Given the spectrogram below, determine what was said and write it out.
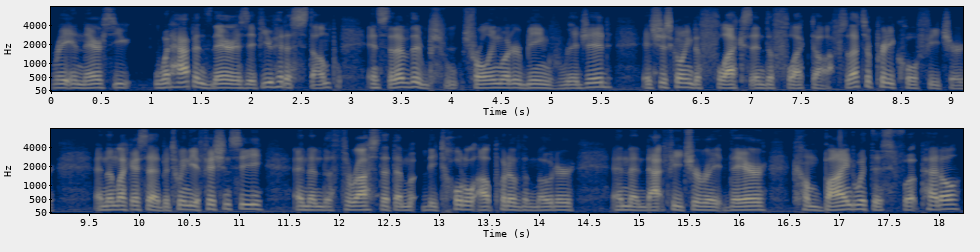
right in there. So you, what happens there is if you hit a stump, instead of the trolling motor being rigid, it's just going to flex and deflect off. So that's a pretty cool feature. And then like I said, between the efficiency and then the thrust that the, the total output of the motor and then that feature right there combined with this foot pedal,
